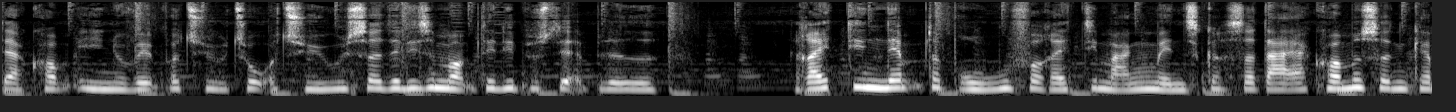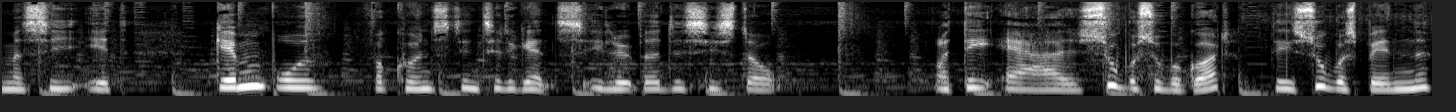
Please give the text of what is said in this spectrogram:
der kom i november 2022, så er det ligesom om, det lige pludselig er blevet rigtig nemt at bruge for rigtig mange mennesker. Så der er kommet sådan, kan man sige, et gennembrud for kunstig intelligens i løbet af det sidste år. Og det er super, super godt. Det er super spændende.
